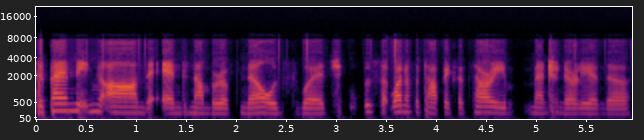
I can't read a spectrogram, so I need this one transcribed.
Depending on the end number of nodes, which was one of the topics that Sari mentioned earlier in the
